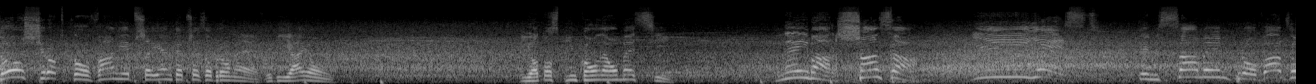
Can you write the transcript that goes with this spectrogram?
Dośrodkowanie przejęte przez obronę. Wybijają. I oto z piłką Leo Messi. Neymar, szansa! I! Tym samym prowadzą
